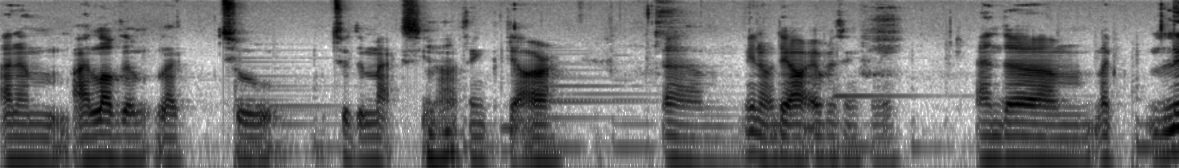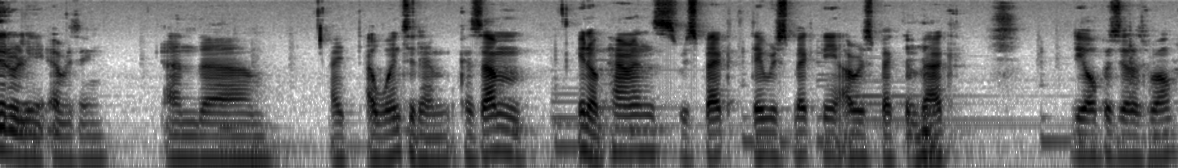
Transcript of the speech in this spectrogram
and um, I love them like to to the max. You know, I think they are, um, you know, they are everything for me, and um, like literally everything. And um, I I went to them because I'm, you know, parents respect. They respect me. I respect them back. The opposite as well.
